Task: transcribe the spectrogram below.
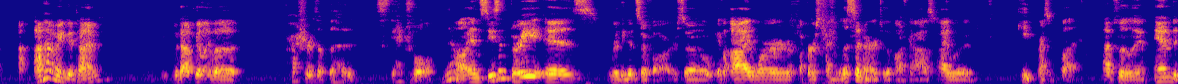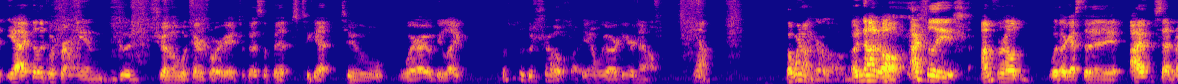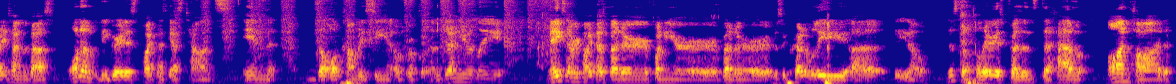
I'm having a good time without feeling the pressures of the schedule. No, and season three is really good so far. So if I were a first time listener to the podcast, I would keep pressing play. Absolutely. And yeah, I feel like we're firmly in good show territory. It took us a bit to get to where I would be like, this is a good show. But, you know, we are here now. Yeah. But we're not here alone. Uh, not at all. Actually, I'm thrilled with our guest today. I've said many times in the past, one of the greatest podcast guest talents in the alt comedy scene of Brooklyn. Genuinely makes every podcast better, funnier, better. Just incredibly, uh, you know, just a hilarious presence to have on pod.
